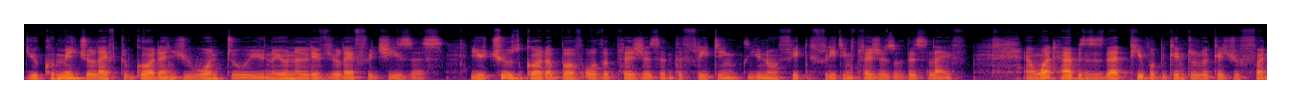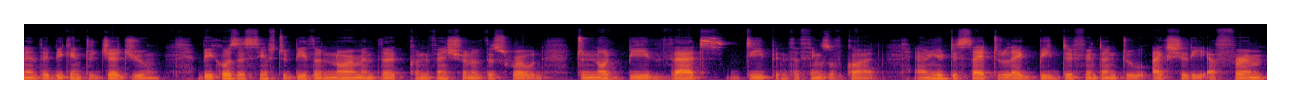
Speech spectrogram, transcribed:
you commit your life to God, and you want to you know you want to live your life for Jesus you choose God above all the pleasures and the fleeting, you know, fleeting pleasures of this life. And what happens is that people begin to look at you funny and they begin to judge you because it seems to be the norm and the convention of this world to not be that deep in the things of God. And you decide to like be different and to actually affirm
